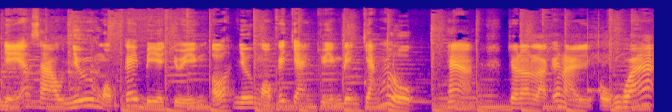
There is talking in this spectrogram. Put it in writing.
vẽ sao như một cái bìa chuyện ở như một cái trang truyện đen trắng luôn ha. Cho nên là cái này ổn quá.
